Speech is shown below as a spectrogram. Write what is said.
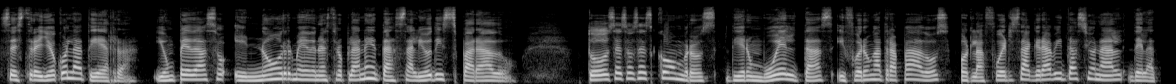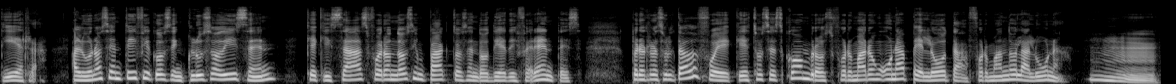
se estrelló con la Tierra y un pedazo enorme de nuestro planeta salió disparado. Todos esos escombros dieron vueltas y fueron atrapados por la fuerza gravitacional de la Tierra. Algunos científicos incluso dicen que quizás fueron dos impactos en dos días diferentes, pero el resultado fue que estos escombros formaron una pelota formando la Luna. Hmm.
